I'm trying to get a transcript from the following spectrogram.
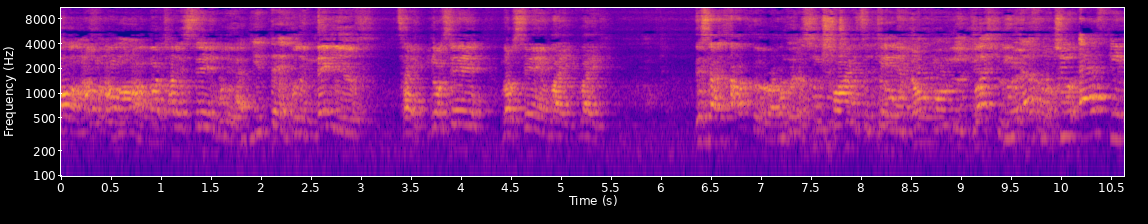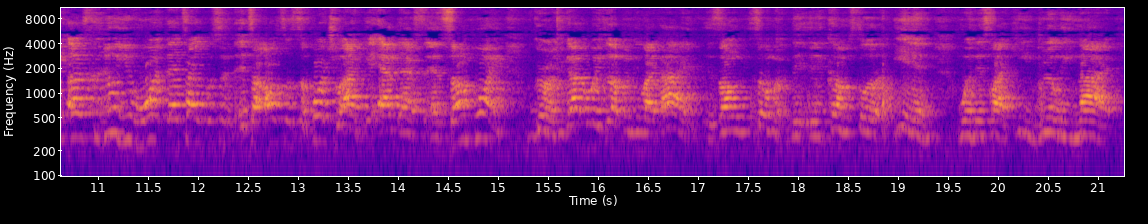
fault, I'm, I'm, I'm not trying to say it with I get that. with a negative type. You know what I'm saying? But I'm saying like like this is how this is how I feel right. But What you you trying to do, cater don't want to But you, that's what you asking us to do. You want that type of su- to also support you. I get at that at some point, girl. You gotta wake up and be like, all right, it's only so much. It, it comes to an end when it's like he really not.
